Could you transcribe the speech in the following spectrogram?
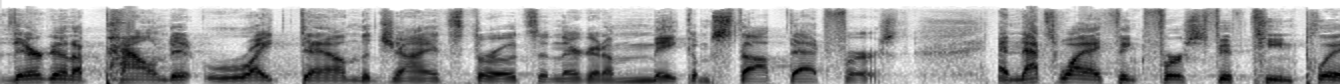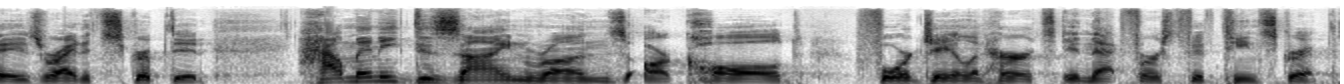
they're going to pound it right down the Giants' throats, and they're going to make them stop that first. And that's why I think first 15 plays, right? It's scripted how many design runs are called for Jalen Hurts in that first 15 script?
